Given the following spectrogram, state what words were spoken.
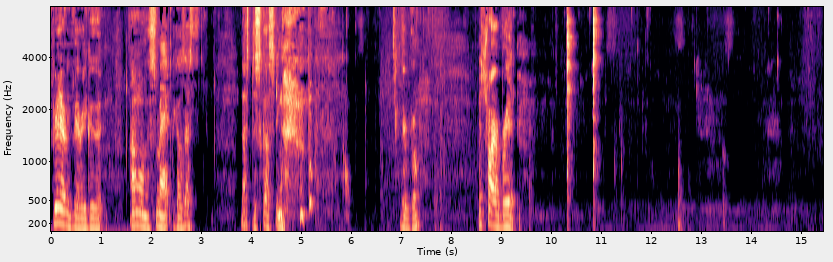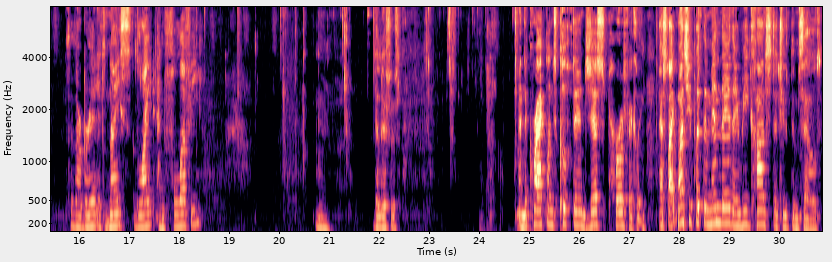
Very, very good. I want to smack because that's that's disgusting. There we go. Let's try our bread. This is our bread. It's nice, light, and fluffy. Mm, delicious. And the cracklings cooked in just perfectly. It's like once you put them in there, they reconstitute themselves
